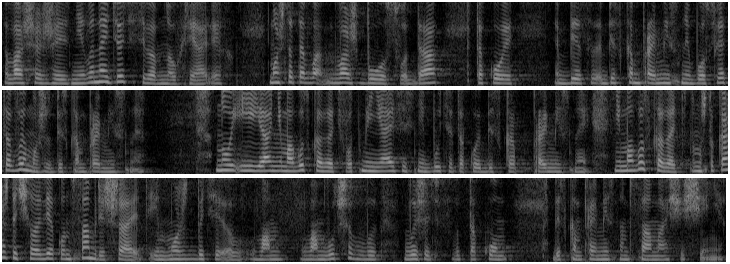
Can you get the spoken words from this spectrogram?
вашей жизни. Вы найдете себя в новых реалиях. Может, это ваш босс, вот, да, такой без, бескомпромиссный босс, или это вы, может, бескомпромиссный. Ну и я не могу сказать, вот меняйтесь, не будьте такой бескомпромиссной. Не могу сказать, потому что каждый человек, он сам решает. И, может быть, э, вам, вам лучше вы, выжить в вот таком бескомпромиссном самоощущении.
